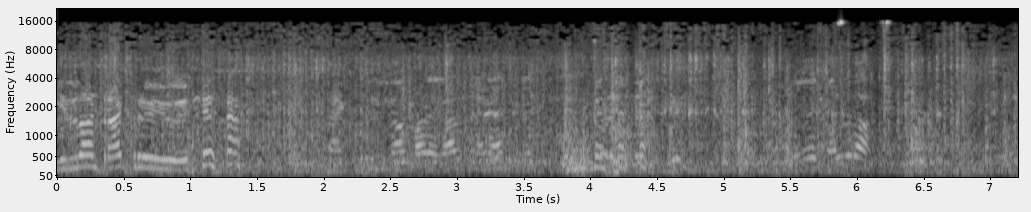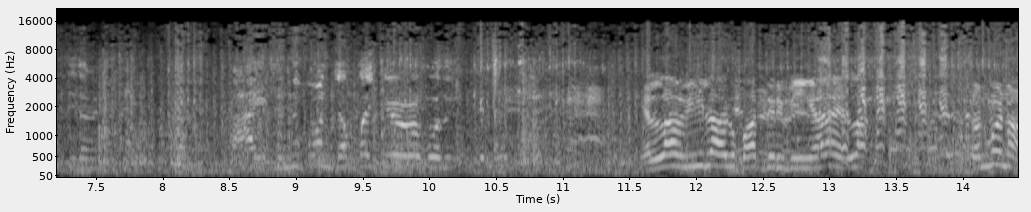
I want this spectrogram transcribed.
இதுதான் டிராக்டர் வியூ நாய் போன் கீழே போகுது எல்லாம் வீலாக பார்த்துருப்பீங்க எல்லாம் சம்மனா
